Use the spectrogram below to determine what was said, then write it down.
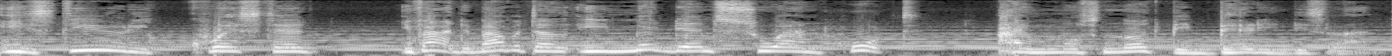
he still requested. In fact, the Bible tells he made them swear an oath: "I must not be buried in this land."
